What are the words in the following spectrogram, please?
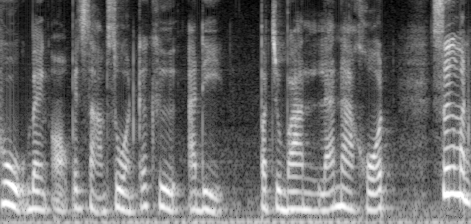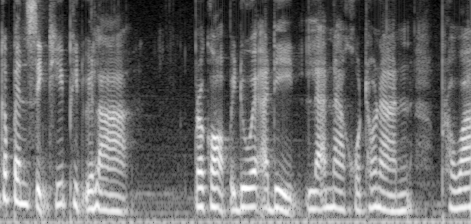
ถูกแบ่งออกเป็น 3 ส่วนก็คือ อดีต ปัจจุบันและอนาคต ซึ่งมันก็เป็นสิ่งที่ผิดเวลา ประกอบไปด้วยอดีตและอนาคตเท่านั้น เพราะว่า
